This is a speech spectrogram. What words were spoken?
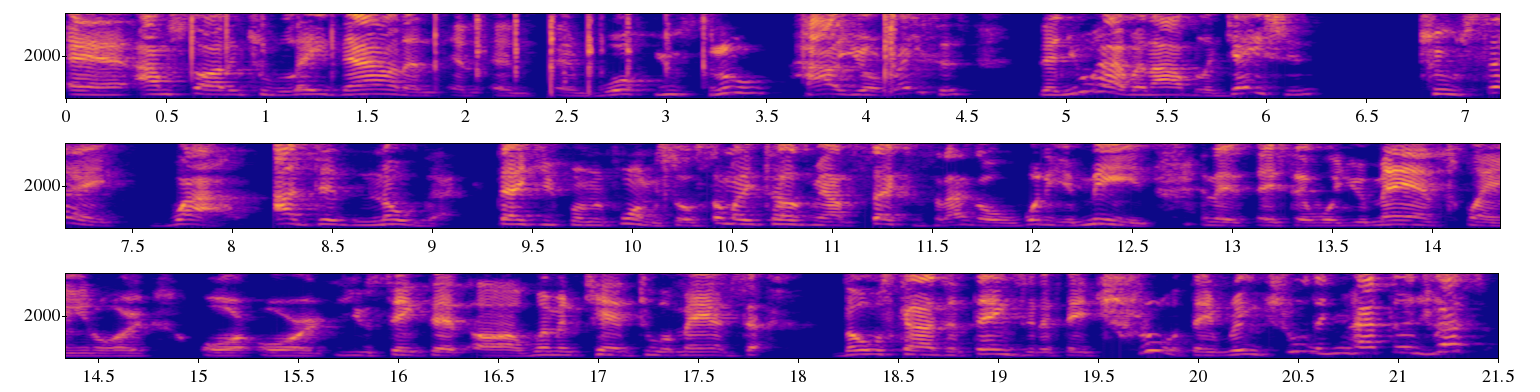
and I'm starting to lay down and, and, and, and walk you through how you're racist, then you have an obligation to say, wow, I didn't know that. Thank you for informing me. So if somebody tells me I'm sexist and I go, what do you mean? And they, they say, well, you mansplain or or or you think that uh, women can't do a man's those kinds of things. And if they true, if they ring true, then you have to address it.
